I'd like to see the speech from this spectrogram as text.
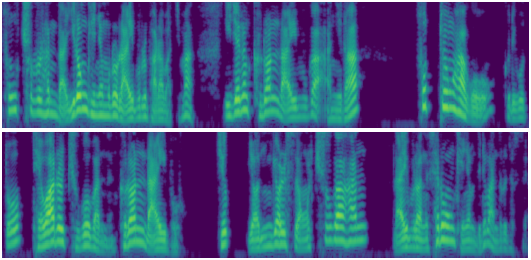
송출을 한다. 이런 개념으로 라이브를 바라봤지만 이제는 그런 라이브가 아니라 소통하고 그리고 또 대화를 주고받는 그런 라이브, 즉 연결성을 추가한 라이브라는 새로운 개념들이 만들어졌어요.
